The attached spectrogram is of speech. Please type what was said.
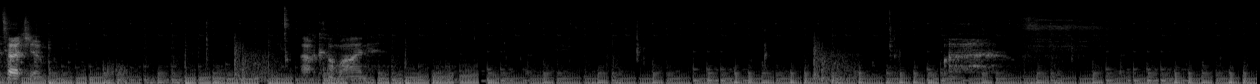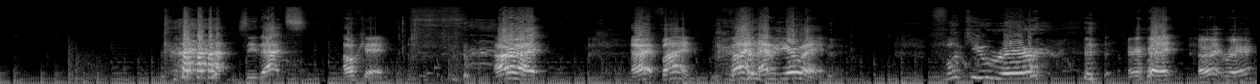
To touch him. Oh, come on. See, that's okay. All right, all right, fine, fine. Have it your way. Fuck you, Rare! All right, all right, rare.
